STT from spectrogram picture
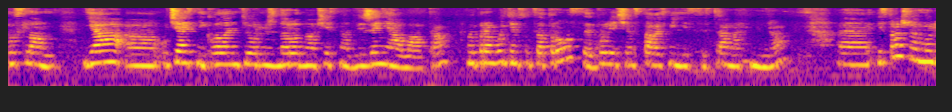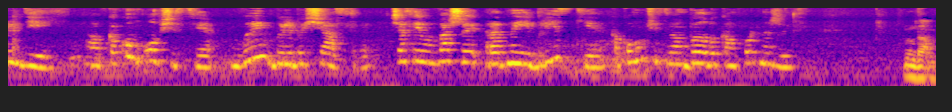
Руслан, я э, участник, волонтер Международного общественного движения «АЛЛАТРА». Мы проводим соцопросы более чем 180 странах мира э, и спрашиваем у людей, а в каком обществе вы были бы счастливы? Счастливы ваши родные и близкие? В каком обществе вам было бы комфортно жить? Да,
